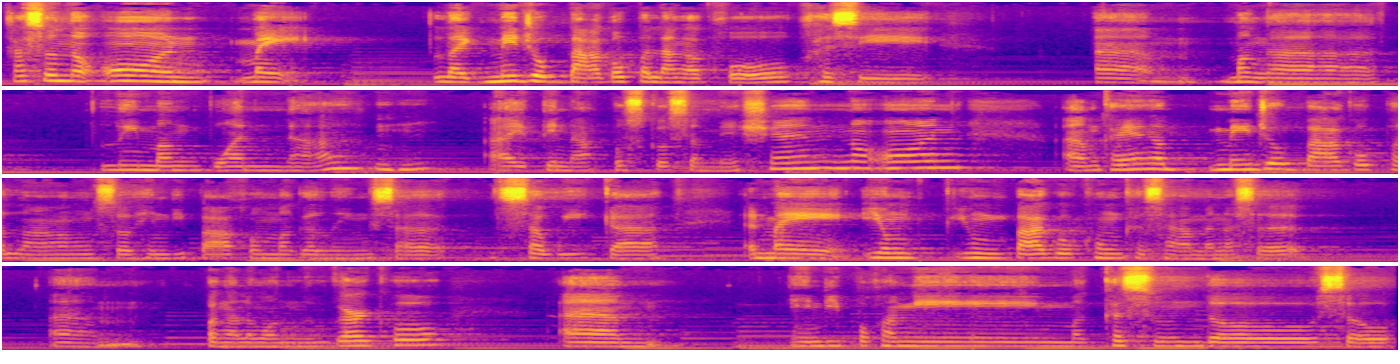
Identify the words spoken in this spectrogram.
Kaso noon, may, like, medyo bago pa lang ako kasi um, mga limang buwan na ay tinapos ko sa mission noon. Um, kaya nga medyo bago pa lang, so hindi pa ako magaling sa sa wika. And may yung yung bago kong kasama na sa um, pangalawang lugar ko, um, hindi po kami magkasundo. So,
